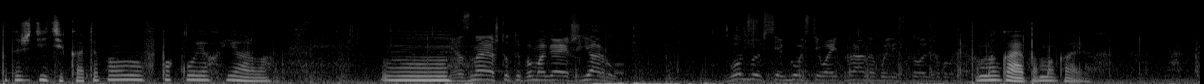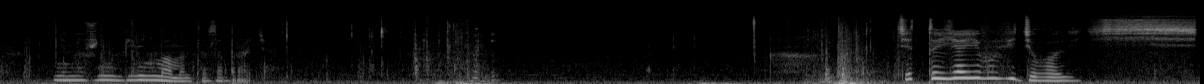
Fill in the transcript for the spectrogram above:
Подождите-ка, это, по-моему, в покоях Ярла. Я знаю, что ты помогаешь Ярлу. Вот бы все гости Вайтрана были столь же благодарны. Помогаю, помогаю. Мне нужно бивень мамонта забрать. Где-то я его видела. С-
